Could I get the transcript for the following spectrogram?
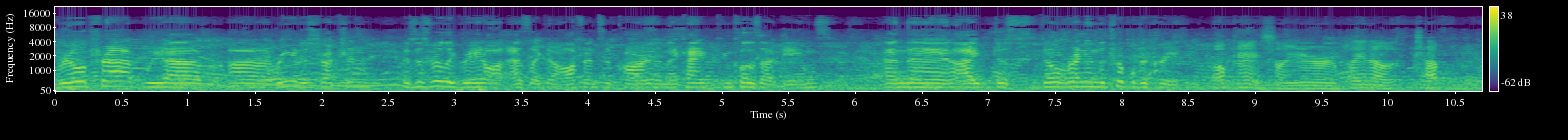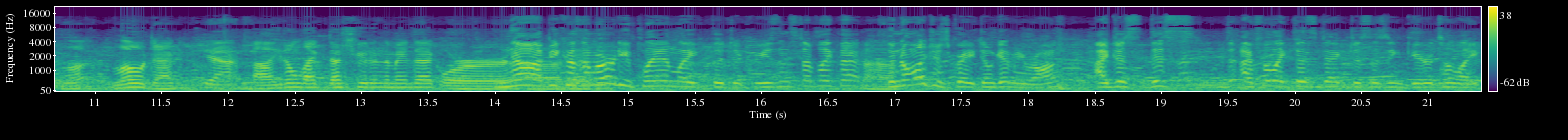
real trap. We have uh, Ring of Destruction. It's just really great as like an offensive card, and they kind of can close out games. And then I just still running the Triple Decree. Okay, so you're playing a trap lo- low deck. Yeah. Uh, you don't like Dust Chute in the main deck, or Nah, uh, because I'm already playing like the decrees and stuff like that. Uh-huh. The knowledge is great. Don't get me wrong. I just this I feel like this deck just isn't geared to like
